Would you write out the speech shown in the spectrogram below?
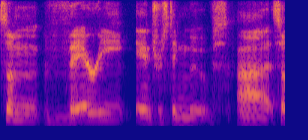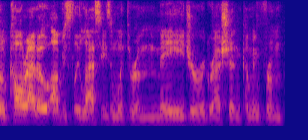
some very interesting moves. Uh, so Colorado, obviously, last season went through a major regression, coming from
